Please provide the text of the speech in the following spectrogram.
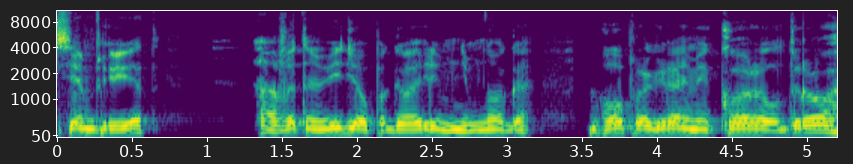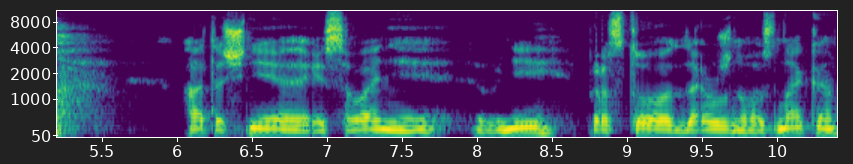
Всем привет! А в этом видео поговорим немного о программе Corel Draw, а точнее рисовании в ней простого дорожного знака,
